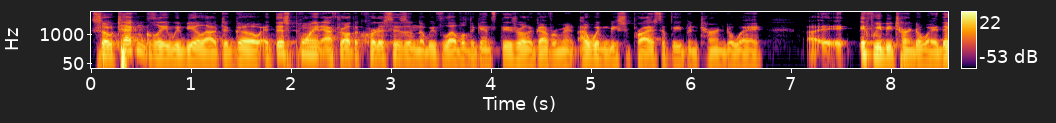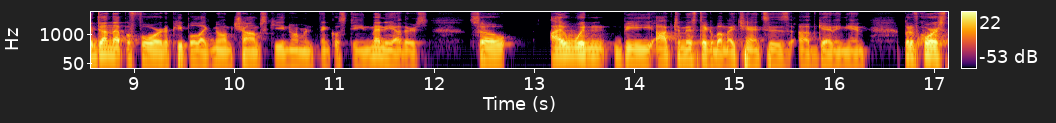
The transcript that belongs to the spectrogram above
So technically, we'd be allowed to go. At this point, after all the criticism that we've leveled against the Israeli government, I wouldn't be surprised if we've been turned away. Uh, if we'd be turned away, they've done that before to people like Noam Chomsky, Norman Finkelstein, many others. So I wouldn't be optimistic about my chances of getting in. But of course,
